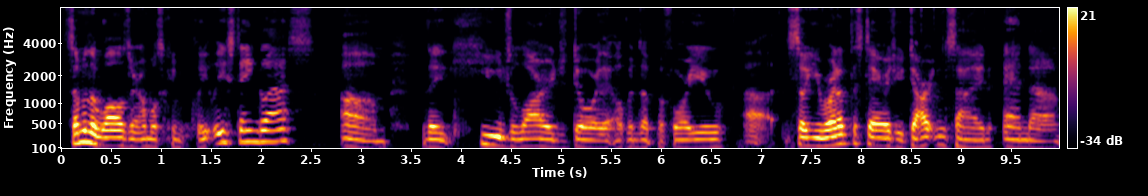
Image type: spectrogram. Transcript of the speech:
some of the walls are almost completely stained glass. Um, a huge, large door that opens up before you. Uh, so you run up the stairs, you dart inside, and uh,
